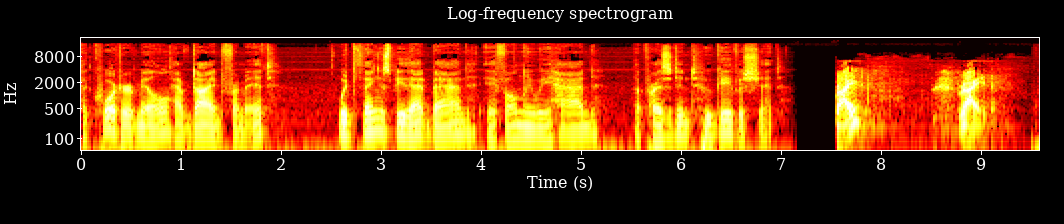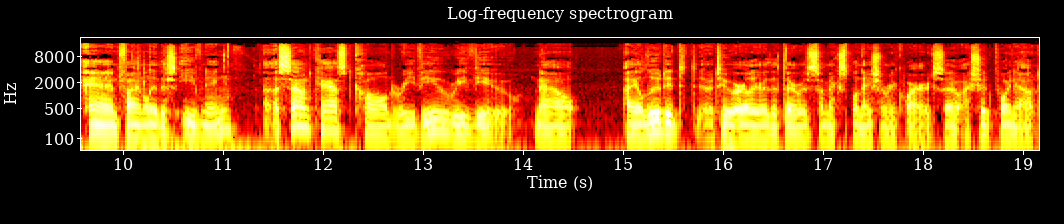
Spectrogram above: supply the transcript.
A quarter mil have died from it. Would things be that bad if only we had a president who gave a shit? Right? Right. And finally, this evening, a soundcast called Review Review. Now, I alluded to earlier that there was some explanation required, so I should point out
